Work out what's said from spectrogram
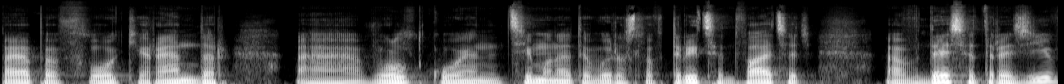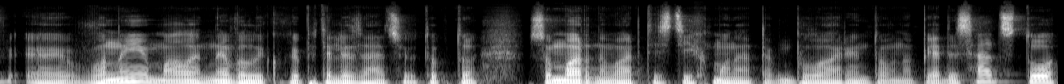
Pepe, Floki, Render, WorldCoin, ці монети виросли в 30, 20, в 10 разів е, вони мали невелику капіталізацію. Тобто сумарна вартість їх монеток була орієнтовно 50, 100,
